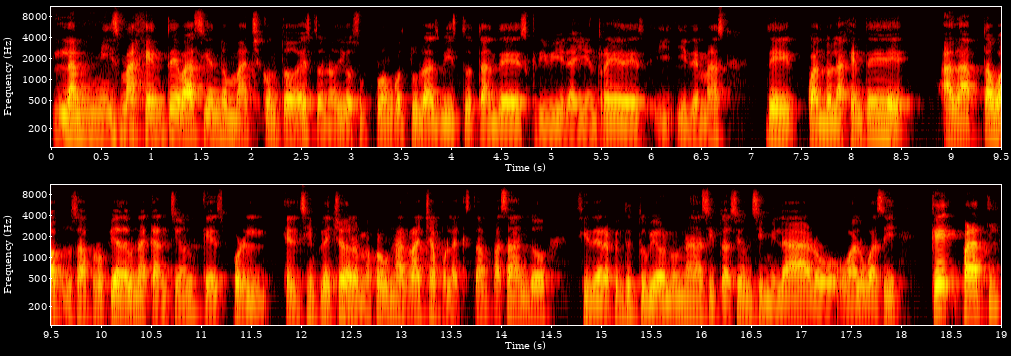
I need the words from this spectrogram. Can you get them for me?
la misma gente va haciendo match con todo esto, ¿no? Digo, supongo tú lo has visto tan de escribir ahí en redes y, y demás, de cuando la gente adapta o se apropia de una canción que es por el, el simple hecho de a lo mejor una racha por la que están pasando, si de repente tuvieron una situación similar o, o algo así. ¿Qué, para ti,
